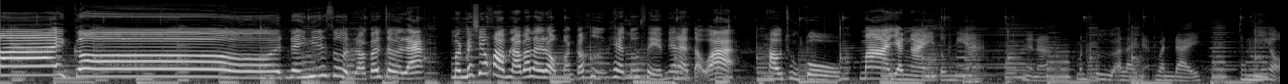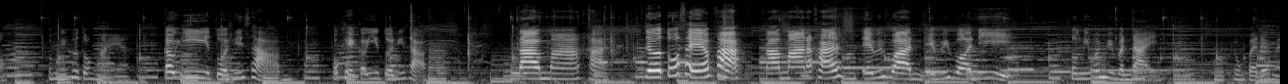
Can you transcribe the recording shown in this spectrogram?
my god ในที่สุดเราก็เจอแล้ว มันไม่ใช่ความลับอะไรหรอก มันก็คือแค่ตู้เซฟเนี่ยแหละ แต่ว่า how to go มายังไงตรงเนี้ยเนี่ยนะ มันคืออะไรเนี่ยบันได ตรงนี้เหรอ ตรงนี้คือตรงไหนอะเก้าอี้ตัวที่สามโอเค เก้าอี้ตัวที่สาม ตามมาค่ะ เจอตู้เซฟค่ะ ตามมานะคะ everyone everybody ตรงนี้มันมีบันได ลงไปได้ไหม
